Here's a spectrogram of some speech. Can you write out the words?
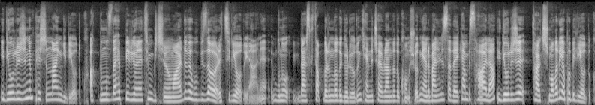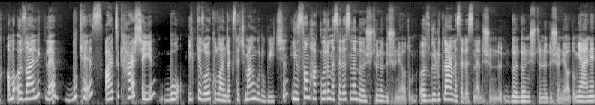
ideolojinin peşinden gidiyorduk. Aklımızda hep bir yönetim biçimi vardı ve bu bize öğretiliyordu yani. Bunu ders kitaplarında da görüyordun, kendi çevrende de konuşuyordun. Yani ben lisedeyken biz hala ideoloji tartışmaları yapabiliyorduk. Ama özellikle bu kez artık her şeyin bu ilk kez oy kullanacak seçmen grubu için insan hakları meselesine dönüştüğünü düşünüyordum. Özgürlükler meselesine düşündü, dö- dönüştüğünü düşünüyordum. Yani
